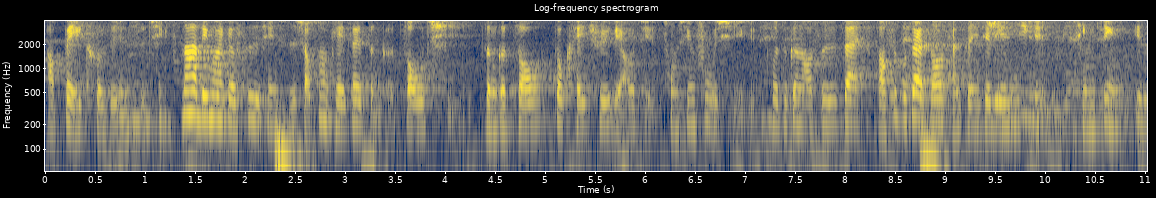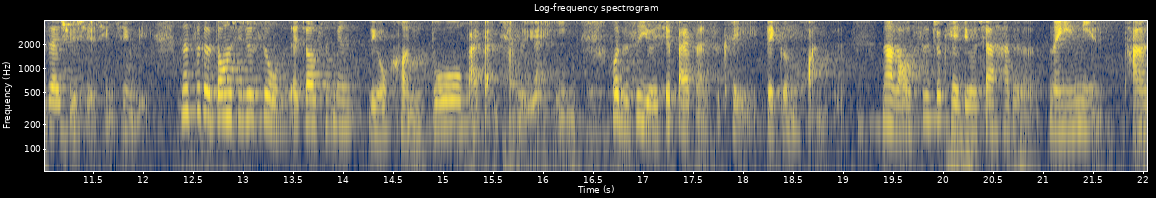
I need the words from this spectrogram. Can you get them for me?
啊备课这件事情。那另外一个事情是，小朋友可以在整个周期。整个周都可以去了解、重新复习，或者跟老师在老师不在的时候产生一些连接情境，一直在学习的情境里。那这个东西就是我们在教室里面留很多白板墙的原因，或者是有一些白板是可以被更换的，那老师就可以留下他的那一面，他。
